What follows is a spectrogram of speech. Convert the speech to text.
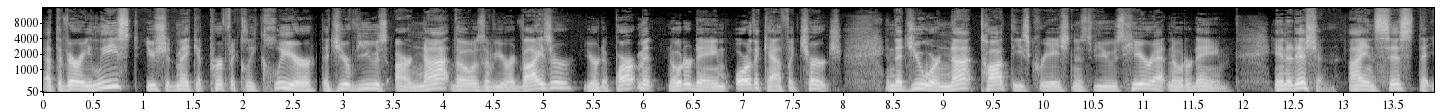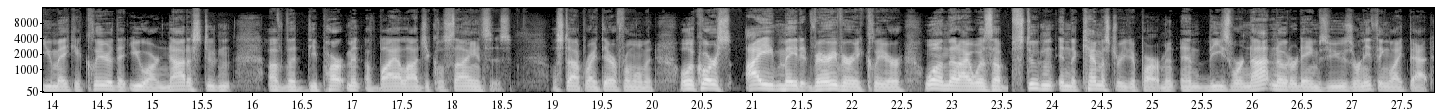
At the very least, you should make it perfectly clear that your views are not those of your advisor, your department, Notre Dame, or the Catholic Church, and that you were not taught these creationist views here at Notre Dame. In addition, I insist that you make it clear that you are not a student of the Department of Biological Sciences. I'll stop right there for a moment. Well, of course, I made it very, very clear one, that I was a student in the chemistry department, and these were not Notre Dame's views or anything like that.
